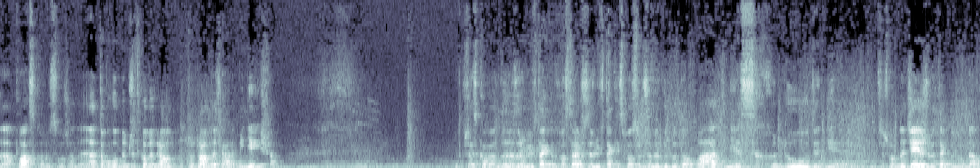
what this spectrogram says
na płasko rozłożone. A to mogłoby brzydko wyglądać, ale mniejsza. Wszystko będę zrobił w tak, postaram się zrobić w taki sposób, żeby wyglądał ładnie, schludnie. Chociaż mam nadzieję, żeby tak wyglądało,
